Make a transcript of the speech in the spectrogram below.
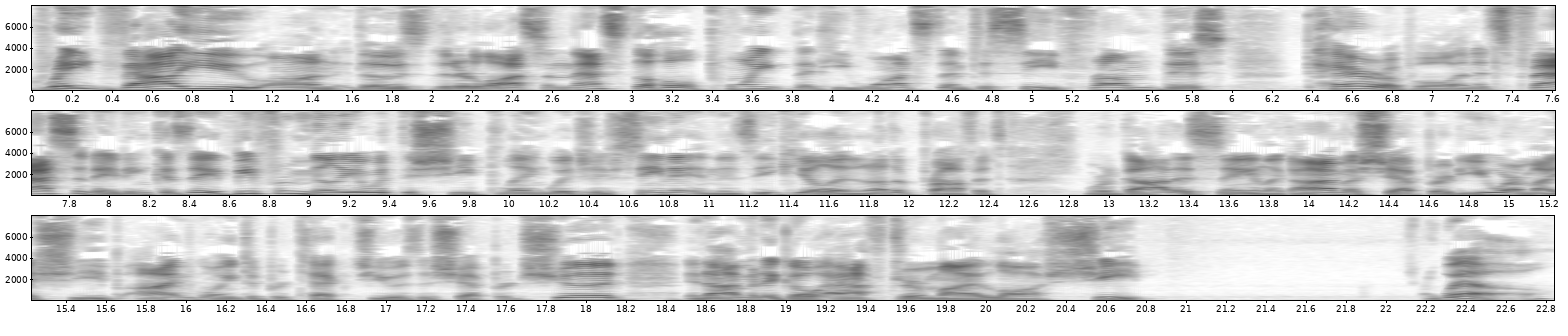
great value on those that are lost, and that's the whole point that he wants them to see from this parable. And it's fascinating because they'd be familiar with the sheep language. They've seen it in Ezekiel and in other prophets where God is saying, like, I'm a shepherd, you are my sheep, I'm going to protect you as a shepherd should, and I'm going to go after my lost sheep. Well,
